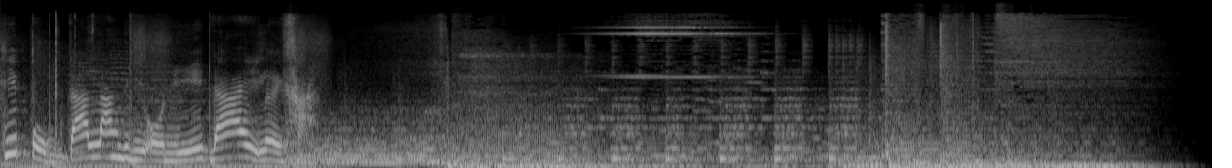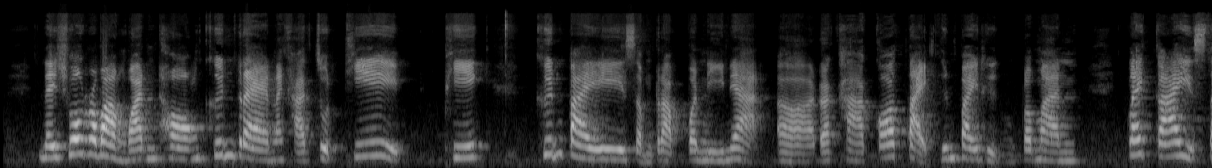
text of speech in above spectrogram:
ที่ปุ่มด้านล่างวิดีโอนี้ได้เลยค่ะในช่วงระหว่างวันทองขึ้นแรงนะคะ จุดที่พีคขึ้นไปสำหรับวันนี้เนี่ยราคาก็ไต่ขึ้นไปถึงประมาณ ใกล้ๆ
